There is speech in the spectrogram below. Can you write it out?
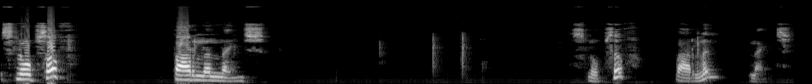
slopes of parallel lines. Slopes of parallel lines.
